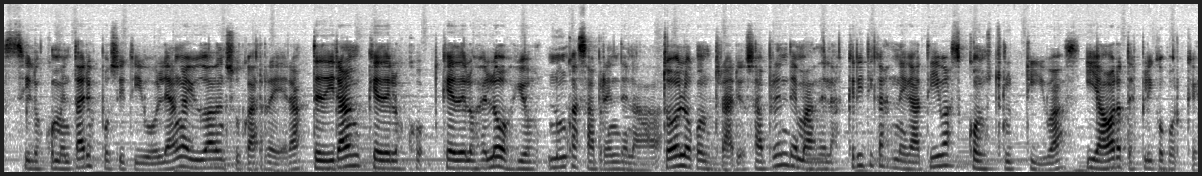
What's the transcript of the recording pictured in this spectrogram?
si los comentarios positivos le han ayudado en su carrera, te dirán que de, los, que de los elogios nunca se aprende nada. Todo lo contrario, se aprende más de las críticas negativas constructivas y ahora te explico por qué.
